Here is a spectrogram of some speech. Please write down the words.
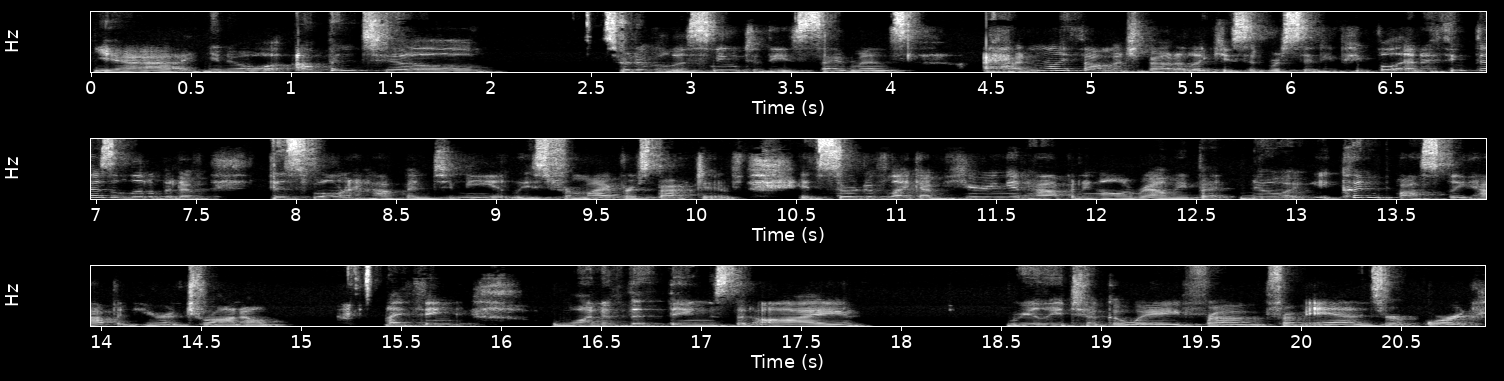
Yeah, you know, up until sort of listening to these segments, I hadn't really thought much about it. Like you said, we're city people. And I think there's a little bit of this won't happen to me, at least from my perspective. It's sort of like I'm hearing it happening all around me, but no, it, it couldn't possibly happen here in Toronto. I think one of the things that I really took away from from Anne's report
